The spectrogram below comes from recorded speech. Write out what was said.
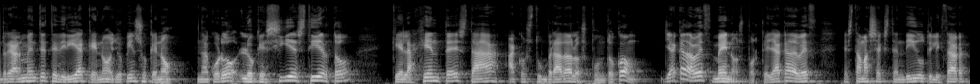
realmente te diría que no, yo pienso que no, ¿de acuerdo? Lo que sí es cierto que la gente está acostumbrada a los .com. Ya cada vez menos, porque ya cada vez está más extendido utilizar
